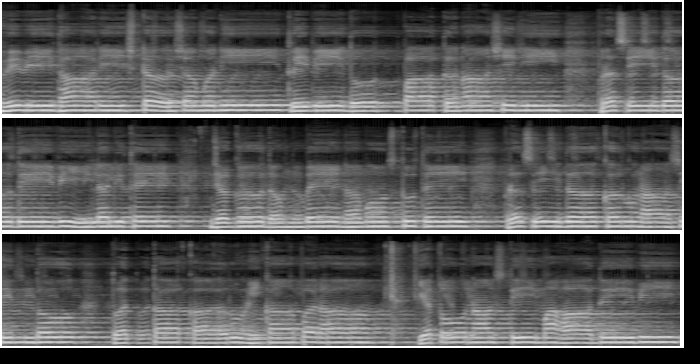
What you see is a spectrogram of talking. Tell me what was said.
विविधारिष्टशमनी त्रिविधोत्पातनाशिनी प्रसीद देवी ललिते जगदम्बे नमोऽस्तु ते। प्रसीद करुणासिन्धो त्वत्ता कारुणिका परा। यतो नास्ति महादेवी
